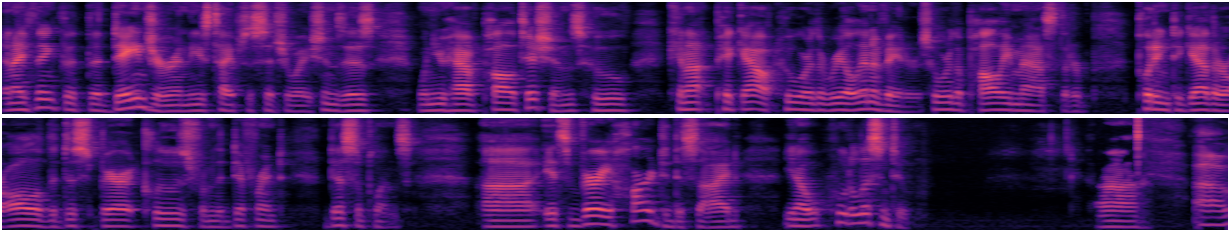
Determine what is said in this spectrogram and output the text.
And I think that the danger in these types of situations is when you have politicians who cannot pick out who are the real innovators, who are the polymaths that are putting together all of the disparate clues from the different disciplines. Uh, it's very hard to decide, you know, who to listen to. Uh, uh,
